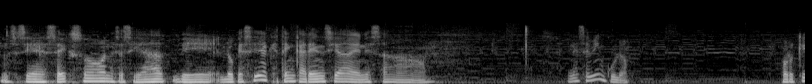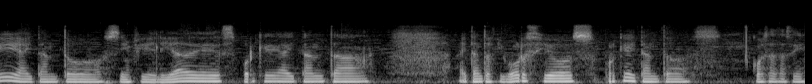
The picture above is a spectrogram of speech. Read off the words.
necesidad de sexo, necesidad de lo que sea que esté en carencia en esa en ese vínculo. ¿Por qué hay tantas infidelidades? ¿Por qué hay tanta hay tantos divorcios? ¿Por qué hay tantas cosas así?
